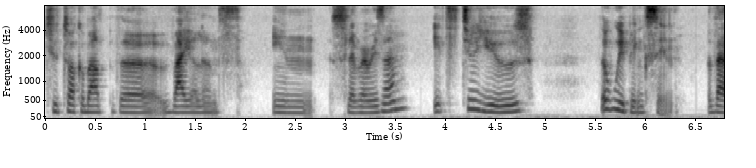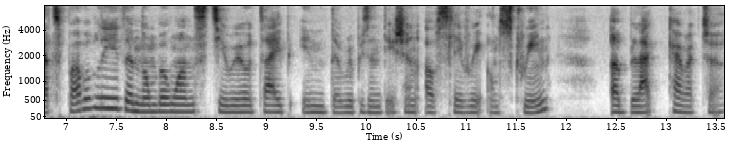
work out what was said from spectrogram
to talk about the violence in slaverism is to use the whipping scene. That's probably the number one stereotype in the representation of slavery on screen a black character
